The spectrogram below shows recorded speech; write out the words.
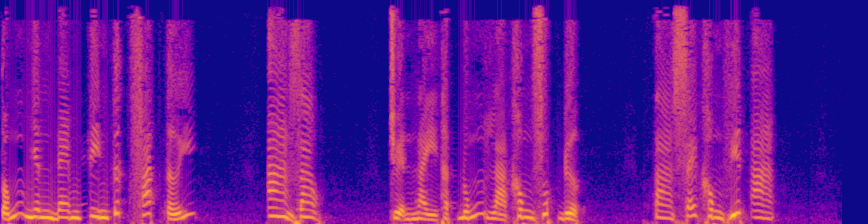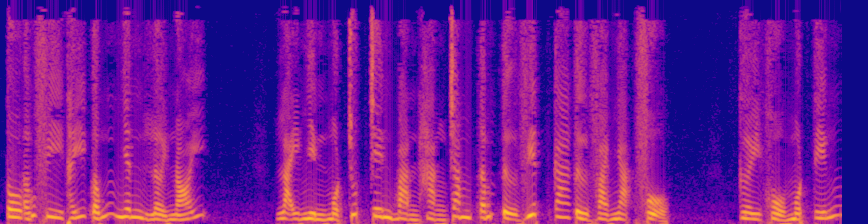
Tống Nhân đem tin tức phát tới. A à, Giao. Chuyện này thật đúng là không giúp được. Ta sẽ không viết A. Tô Ấu Phi thấy Tống Nhân lời nói. Lại nhìn một chút trên bàn hàng trăm tấm tự viết ca từ và nhạc phổ. Cười khổ một tiếng.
